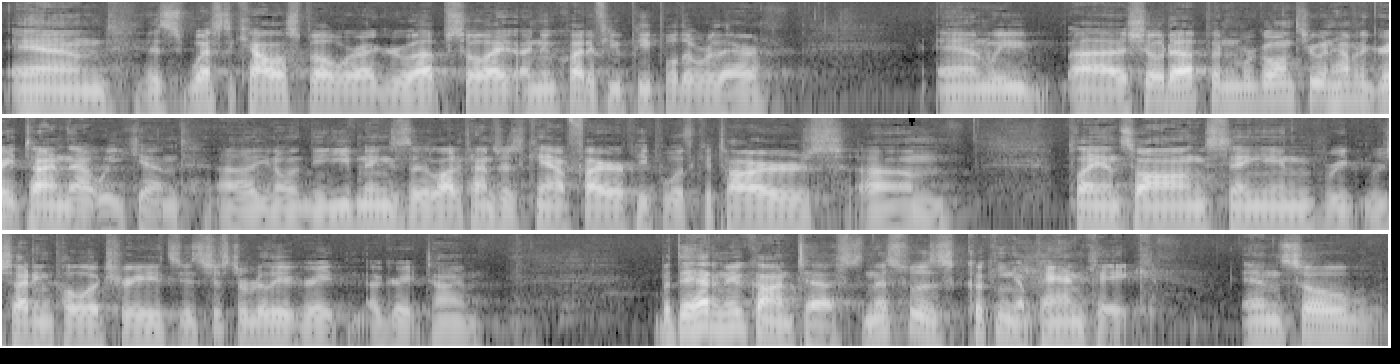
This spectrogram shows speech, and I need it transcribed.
And it's west of Kalispell where I grew up, so I, I knew quite a few people that were there. And we uh, showed up, and we're going through and having a great time that weekend. Uh, you know, in the evenings, there, a lot of times there's a campfire, people with guitars, um, playing songs, singing, re- reciting poetry. It's, it's just a really a great, a great time. But they had a new contest, and this was cooking a pancake. And so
